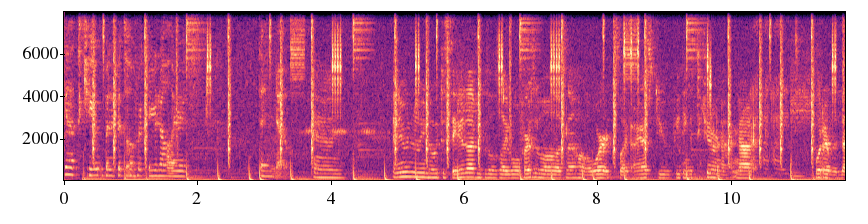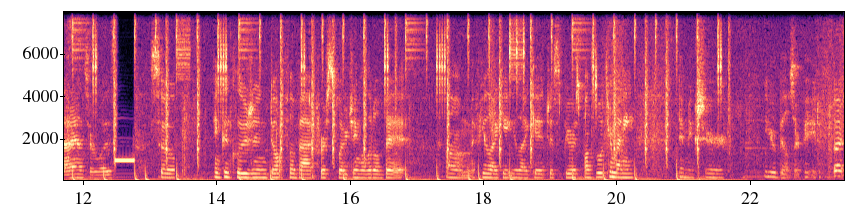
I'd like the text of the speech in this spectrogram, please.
yeah it's cute but if it's over three dollars then no. And i didn't really know what to say to that because i was like well first of all that's not how it works. Like i asked you if you think it's cute or not not whatever that answer was. So in conclusion don't feel bad for splurging a little bit. Um, if you like it you like it. Just be responsible with your money and make sure your bills are paid. But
